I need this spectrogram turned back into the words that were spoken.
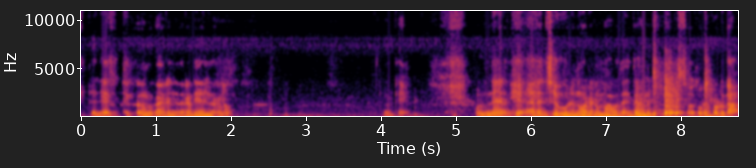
ഒത്തിരി നമുക്ക് അരഞ്ഞത് റെഡിയായി വരണം. ഓക്കെ ഒന്ന് നേരത്തെ അരച്ച് ഒരു നോരണം മാവ് ഇതാണ് തൊട്ട് കൊടുക്കാം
